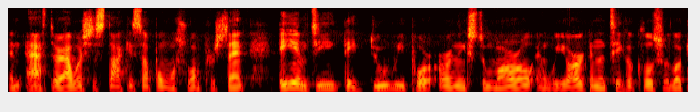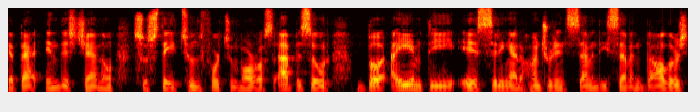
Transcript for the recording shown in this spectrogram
And after hours, the stock is up almost 1%. AMD, they do report earnings tomorrow, and we are going to take a closer look at that in this channel. So stay tuned for tomorrow's episode. But AMD is sitting at $177.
